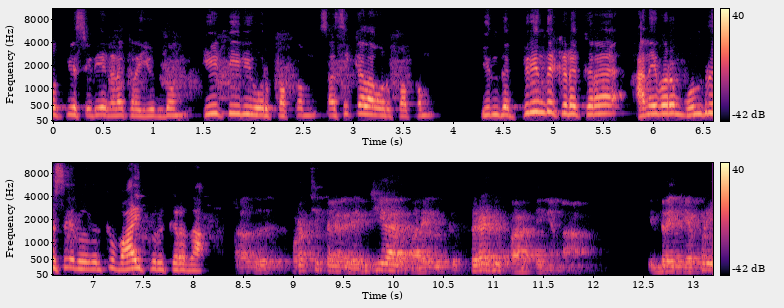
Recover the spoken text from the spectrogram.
ஓபிஎஸ் இடையே நடக்கிற யுத்தம் டிடிவி ஒரு பக்கம் சசிகலா ஒரு பக்கம் இந்த பிரிந்து கிடக்கிற அனைவரும் ஒன்று சேர்வதற்கு வாய்ப்பு இருக்கிறதா? அதாவது புரட்சி தலைவர் எம்ஜிஆர் மறைவுக்கு பிறகு பார்த்தீங்கன்னா இன்றைக்கு எப்படி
